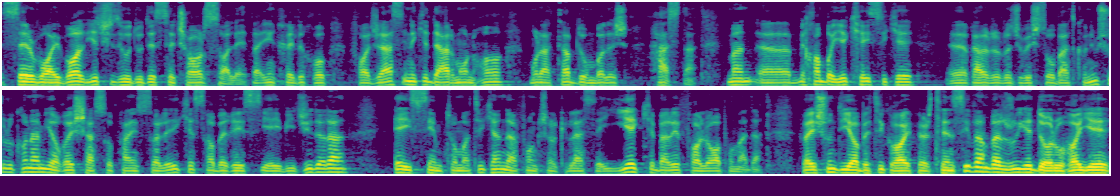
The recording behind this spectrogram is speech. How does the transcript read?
survival یه چیزی حدود سه چهار ساله و این خیلی خوب فاجعه است. اینه که درمان ها مرتب دنبالش هستن. من می‌خوام با یه case ی که قرار راجبش صحبت کنیم. شروع کنم. یه آقای 65 ساله ای که سابقه CABG دارن. asymptomatic ان در functional class یک که برای follow up اومدن. و ایشون diabetic و hypertensive هم و روی داروهای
